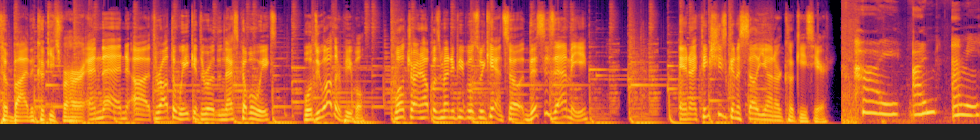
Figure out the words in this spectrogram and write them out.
to buy the cookies for her. And then uh, throughout the week and throughout the next couple weeks, we'll do other people. We'll try and help as many people as we can. So this is Emmy, and I think she's going to sell you on her cookies here. Hi, I'm Emmy,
